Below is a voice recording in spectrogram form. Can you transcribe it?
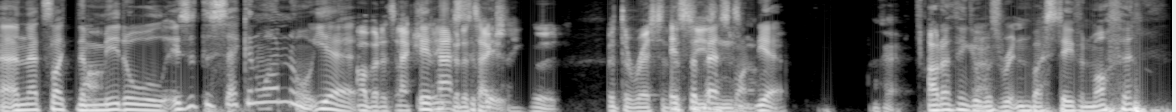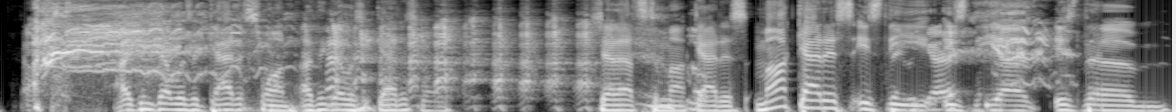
And that's like the Oh. middle. Is it the second one? Or yeah. Oh, but it's actually, has but it's to be. actually good. But the rest of the it's the seasons, best one. Yeah. Okay. I don't think it was written by Steven Moffat. I think that was a Gatiss one. I think that was a Gatiss one. Shout outs to Mark Gatiss. Mark Gatiss is the is the uh, is the um,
